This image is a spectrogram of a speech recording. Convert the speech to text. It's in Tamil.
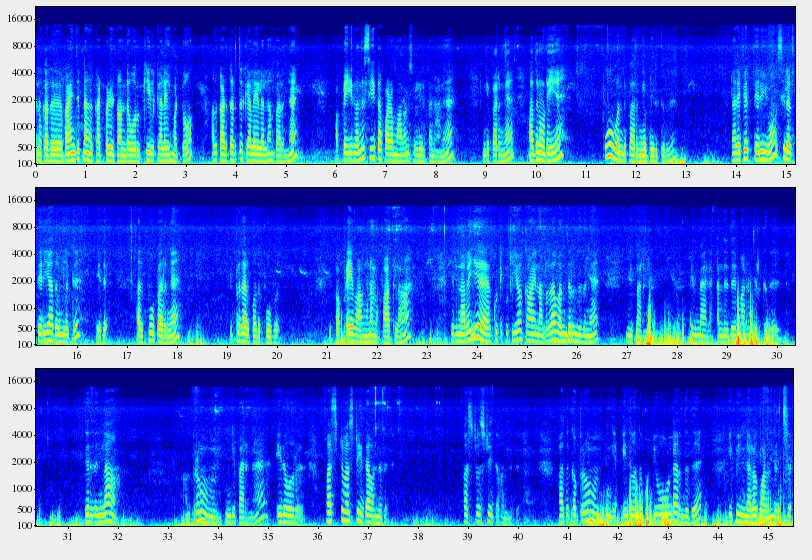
எனக்கு அது பயந்துட்டு நாங்கள் கட் பண்ணிட்டோம். அந்த ஒரு கீழ் கிளையை மட்டும். அதுக்கு அடுத்தடுத்த கிளையிலெல்லாம் பாருங்கள் அப்படி இது வந்து சீத்தாப்பழ மரம்னு சொல்லியிருப்பேன் நான். இங்கே பாருங்கள் அதனுடைய பூ வந்து பாருங்கள் எப்படி இருக்குது. நிறைய பேர் தெரியும். சிலர் தெரியாதவங்களுக்கு இது. அது பூ பாருங்கள் இப்படி தான் இருக்கும் அது பூவு. இப்போ அப்படியே வாங்க நம்ம பார்க்கலாம். இது நிறைய குட்டி குட்டியாக காய் நல்லா வந்திருந்ததுங்க. இங்கே பாருங்கள் இது மேலே அந்த இது மறைஞ்சிருக்குது. தெரியுதுங்களா? அப்புறம் இங்கே பாருங்கள் இது ஒரு ஃபஸ்ட்டு ஃபஸ்ட்டு இதாக வந்தது. ஃபஸ்ட்டு ஃபஸ்ட்டு இதாக வந்தது. அதுக்கப்புறம் இங்கே இது வந்து குட்டியோண்டாக இருந்தது. இப்போ இந்த அளவுக்கு வளர்ந்துருச்சு.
